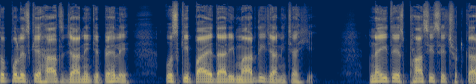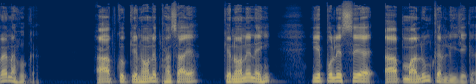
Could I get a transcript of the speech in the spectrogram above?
तो पुलिस के हाथ जाने के पहले उसकी पायेदारी मार दी जानी चाहिए, नहीं तो इस फांसी से छुटकारा ना होगा। आपको किन्होंने फंसाया, किन्होंने नहीं, ये पुलिस से आप मालूम कर लीजिएगा,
